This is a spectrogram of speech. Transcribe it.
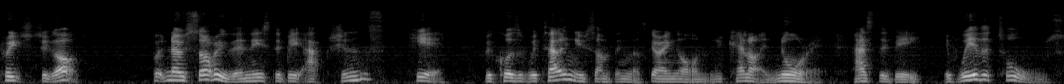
preach to God. But no, sorry, there needs to be actions here. Because if we're telling you something that's going on, you cannot ignore it. it has to be, if we're the tools,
